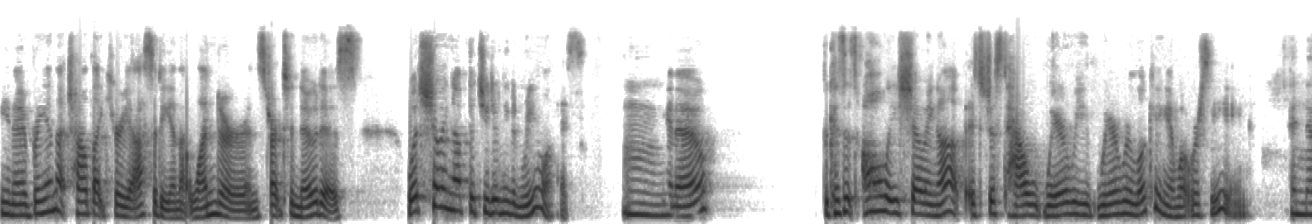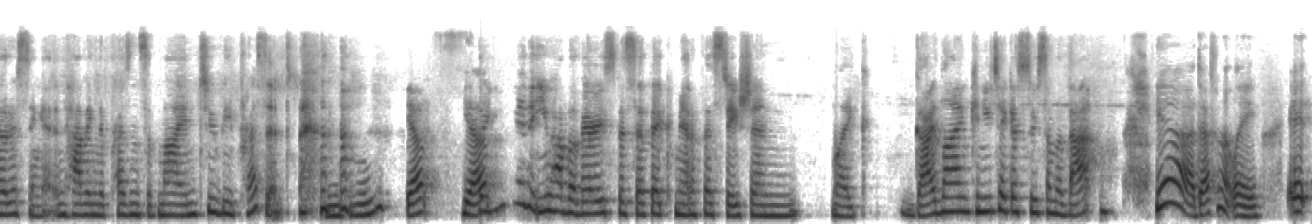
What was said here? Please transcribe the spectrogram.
you know bring in that childlike curiosity and that wonder and start to notice what's showing up that you didn't even realize mm. you know? Because it's always showing up. It's just how where we where we're looking and what we're seeing. And noticing it and having the presence of mind to be present. Mm-hmm. yep yeah. So you say that you have a very specific manifestation like guideline. Can you take us through some of that? Yeah, definitely. It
